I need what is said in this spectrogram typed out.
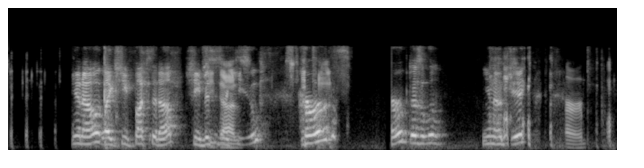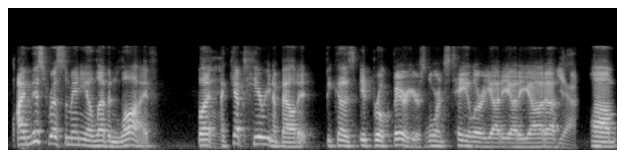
you know, like she fucks it up. She She misses her cue. She Herb? does. Herb does a little, you know, jig. Herb. I missed WrestleMania 11 live, but Mm. I kept hearing about it because it broke barriers. Lawrence Taylor, yada yada yada. Yeah. Um,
